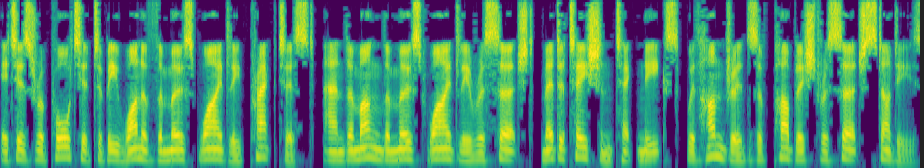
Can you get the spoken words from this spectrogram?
It is reported to be one of the most widely practiced, and among the most widely researched, meditation techniques, with hundreds of published research studies.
